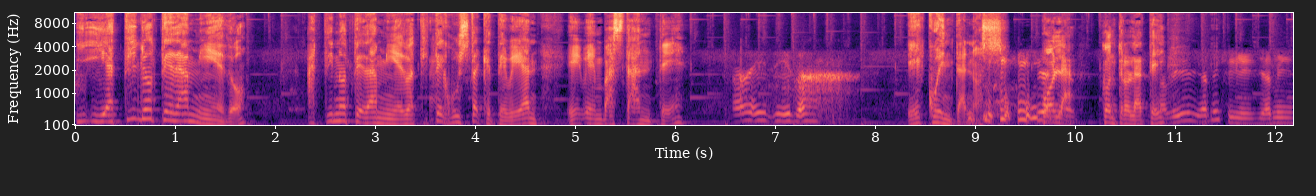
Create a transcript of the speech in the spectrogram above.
¿Y, y a ti no te da miedo? ¿A ti no te da miedo? ¿A ti te gusta que te vean eh, en bastante? Ay, diva. Eh, cuéntanos. Hola, contrólate. A mí, a mí sí, a mí,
